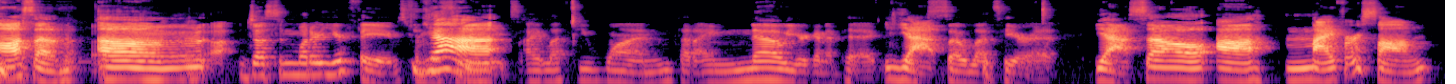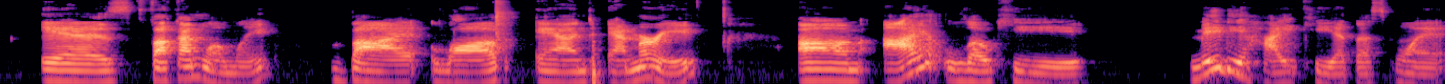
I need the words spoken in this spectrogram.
awesome. Um, Justin, what are your faves from Yeah. I left you one that I know you're gonna pick. Yeah. So let's hear it. yeah. So, uh, my first song is "Fuck I'm Lonely" by Lauv and Anne Marie. Um, I low key, maybe high key at this point,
